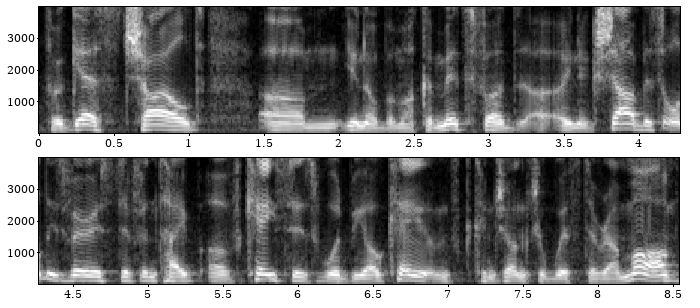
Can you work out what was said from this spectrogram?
for guest, child. Um, you know, b'makom mitzvah, uh, Shabbos, all these various different type of cases would be okay in conjunction with the Ramah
